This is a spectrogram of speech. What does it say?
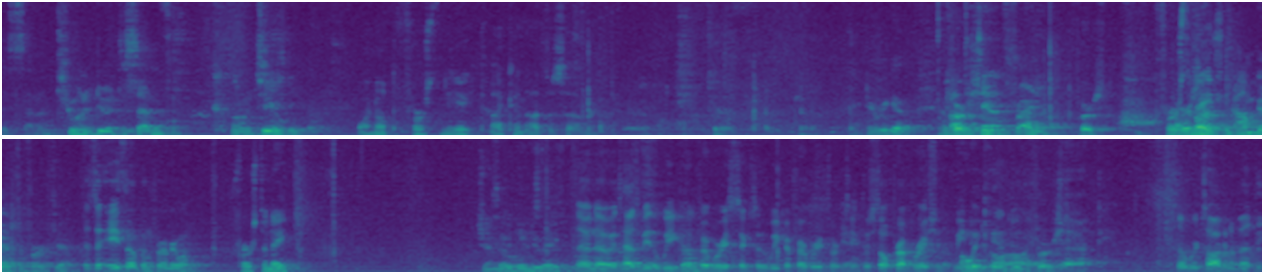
The seventh? do you want to do it the seventh on a Tuesday? Why not the first and the eighth? I cannot the seventh. Here we go. How About the tenth, Friday. First, First and eighth? I'm good at the first, yeah. Is the eighth open for everyone? First and eighth? Jim, So could you do Wednesday. eight? No, no, it has to be the week of February sixth or the week of February thirteenth. There's still preparation that we Oh, we need to go can't do the on. first. Yeah. So we're talking about the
